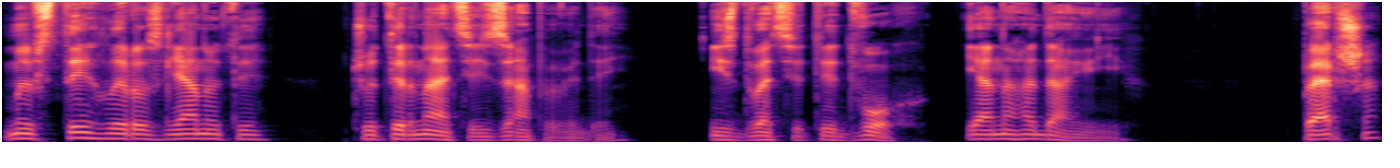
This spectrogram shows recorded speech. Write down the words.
ми встигли розглянути 14 заповідей із 22. Я нагадаю їх. Перша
